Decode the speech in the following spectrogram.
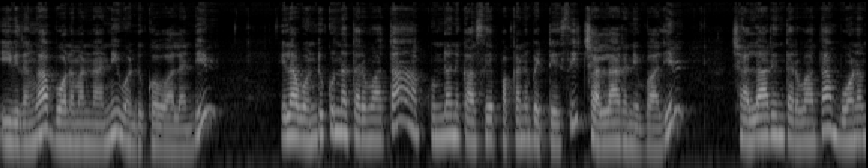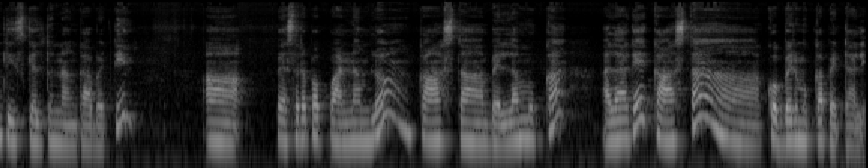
ఈ విధంగా బోనమన్నాన్ని వండుకోవాలండి. ఇలా వండుకున్న తర్వాత కుండని కాసేపు పక్కన పెట్టేసి చల్లారనివ్వాలి. చల్లారిన తర్వాత బోనం తీసుకెళ్తున్నాం కాబట్టి పెసరపప్పు అన్నంలో కాస్త బెల్లం ముక్క అలాగే కాస్త కొబ్బరి ముక్క పెట్టాలి.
